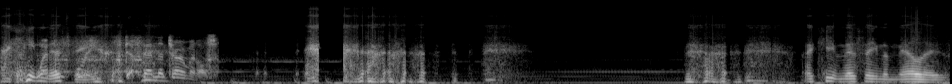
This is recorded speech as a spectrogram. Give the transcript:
I keep Weapons free. missing. Defend the terminals. I keep missing the melees.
